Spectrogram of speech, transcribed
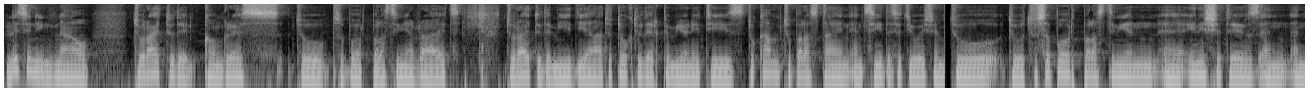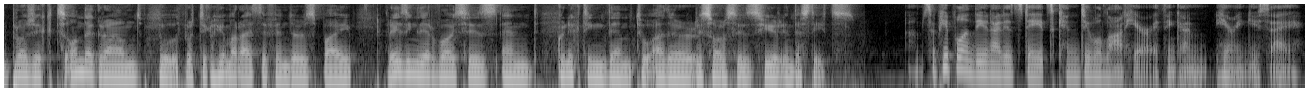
listening now to write to the Congress to support Palestinian rights, to write to the media, to talk to their communities, to come to Palestine and see the situation, to, to, to support Palestinian uh, initiatives and, and projects on the ground to protect human rights defenders by raising their voices and connecting them to other resources here in the States. Um, so people in the United States can do a lot here, I think I'm hearing you say.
